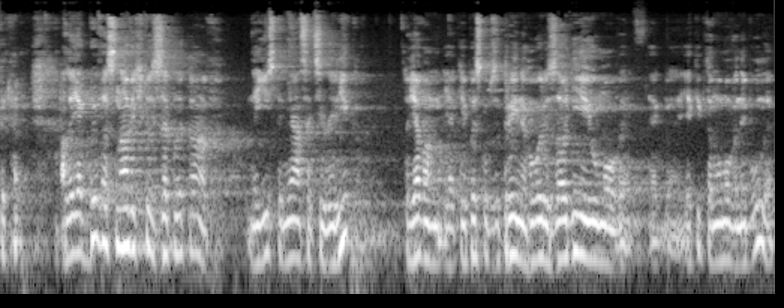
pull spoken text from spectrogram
Але якби вас навіть хтось закликав не їсти м'яса цілий рік, то я вам, як єпископ з України, говорю за однієї умови, якби, які б там умови не були,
